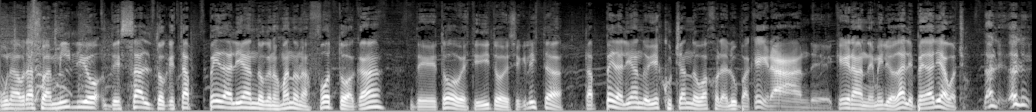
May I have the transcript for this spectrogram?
Un abrazo a Emilio de Salto que está pedaleando, que nos manda una foto acá de todo vestidito de ciclista. Está pedaleando y escuchando bajo la lupa. ¡Qué grande! ¡Qué grande, Emilio! Dale, pedalea, guacho. Dale, dale.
